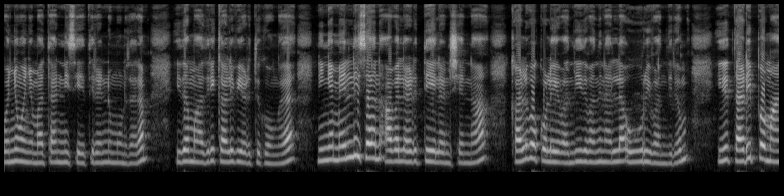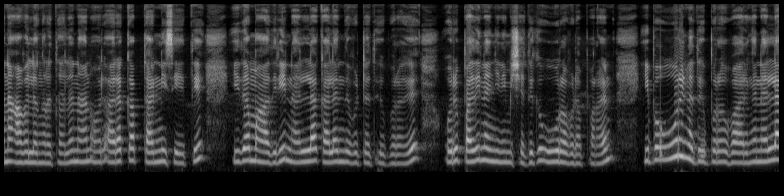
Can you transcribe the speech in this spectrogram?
கொஞ்சம் கொஞ்சமாக தண்ணி சேர்த்து ரெண்டு மூணு தரம் இதை மாதிரி கழுவி எடுத்துக்கோங்க. நீங்கள் மெல்லிசான் அவல் எடுத்தீங்கன்னு சொன்னால் கழுவக்குள்ளையை வந்து இது வந்து நல்லா ஊறி வந்துடும். இது தடிப்பமான அவலுங்கிறதால நான் ஒரு அரை கப் தண்ணி சேர்த்து இதை மாதிரி நல்லா கலந்து விட்டதுக்கு பிறகு ஒரு பதினஞ்சு நிமிஷத்துக்கு ஊற விட போகிறேன் இப்போ ஊறினதுக்கு பிறகு பாருங்கள் நல்லா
